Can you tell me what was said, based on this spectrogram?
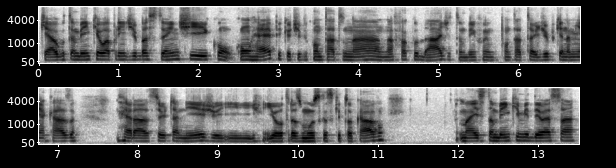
Que é algo também que eu aprendi bastante com, com rap, que eu tive contato na, na faculdade, também foi um contato tardio, porque na minha casa era sertanejo e, e outras músicas que tocavam, mas também que me deu essa,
